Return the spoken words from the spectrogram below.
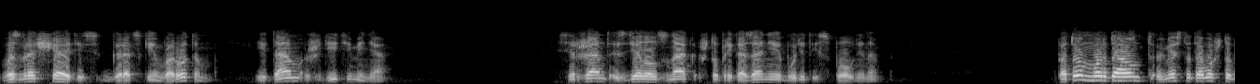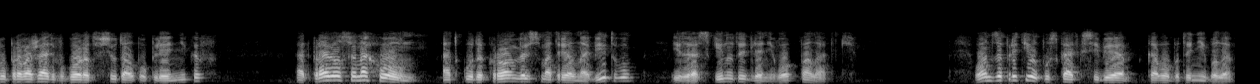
возвращайтесь к городским воротам и там ждите меня». Сержант сделал знак, что приказание будет исполнено. Потом Мордаунд, вместо того, чтобы провожать в город всю толпу пленников, отправился на холм, откуда Кромвель смотрел на битву из раскинутой для него палатки. Он запретил пускать к себе кого бы то ни было,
